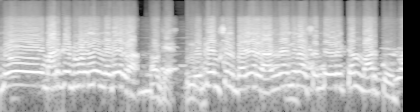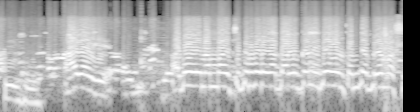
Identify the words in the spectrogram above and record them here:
ಇದು ಮಾರ್ಕೆಟ್ಗಳಲ್ಲಿ ನಡೆಯಲ್ಲ. ಓಕೆ ಎಪಿಎಂಸಿ ಬೆಳೆಯಲ್ಲ. ಹಂಗಾಗಿ ನಾವು ಸಂತೆ ಒಳಗೆ ತಂದು ಮಾರ್ತೀವಿ. ಹಾಗಾಗಿ ಅದು ನಮ್ಮ ಚಿತ್ರದುರ್ಗ ತಾಲೂಕಲ್ಲಿ ಇದೇ ಒಂದು ಸಂತೆ ಫೇಮಸ್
